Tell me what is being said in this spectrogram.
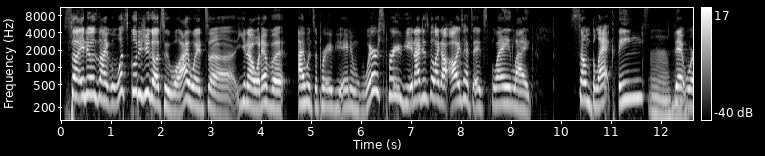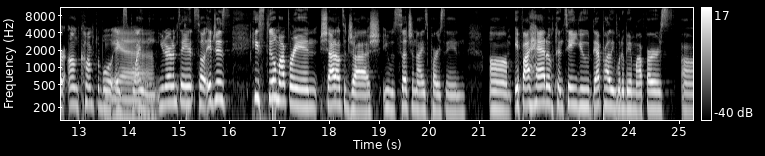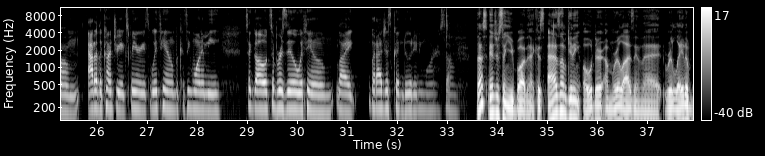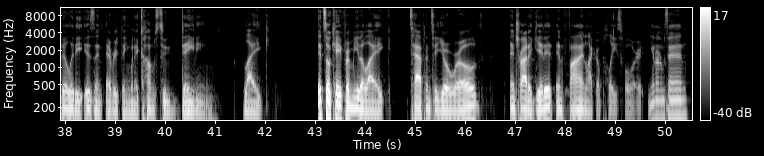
So and it was like, what school did you go to? Well, I went to, you know, whatever. I went to Prairie View and then where's Prairie View? And I just feel like I always had to explain like some black things that were uncomfortable Mm-hmm. Yeah. explaining. You know what I'm saying? So it just he's still my friend. Shout out to Josh. He was such a nice person. Um, if I had have continued, that probably would have been my first um, out of the country experience with him because he wanted me to go to Brazil with him. Like, but I just couldn't do it anymore. So That's interesting you bought that because as I'm getting older, I'm realizing that relatability isn't everything when it comes to dating. Like, it's okay for me to like tap into your world and try to get it and find like a place for it. You know what I'm saying?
